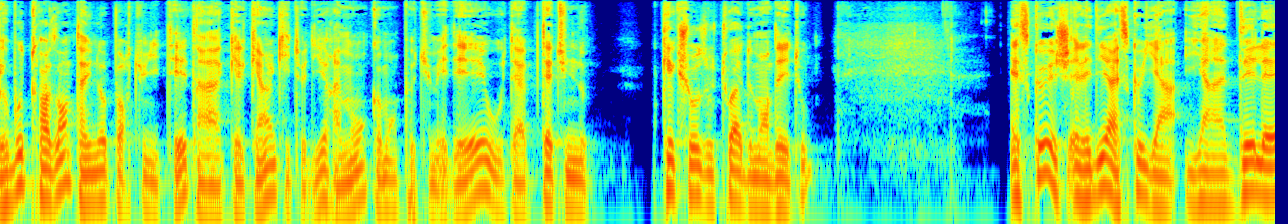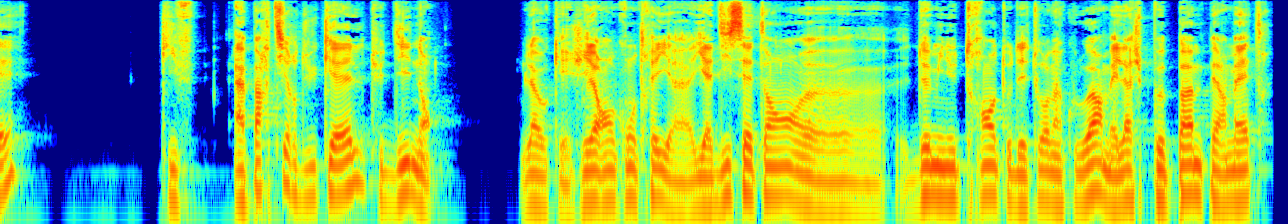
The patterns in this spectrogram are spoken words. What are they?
Et au bout de trois ans, tu as une opportunité, tu as quelqu'un qui te dit Raymond, comment peux-tu m'aider? Ou tu as peut-être une quelque chose où toi à demander et tout. Est-ce que j'allais dire, est-ce qu'il y a, il y a un délai qui, à partir duquel tu te dis non Là, ok, je l'ai rencontré il y a, il y a 17 ans, euh, 2 minutes 30 au détour d'un couloir, mais là, je peux pas me permettre,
